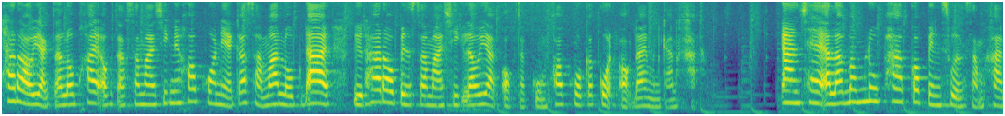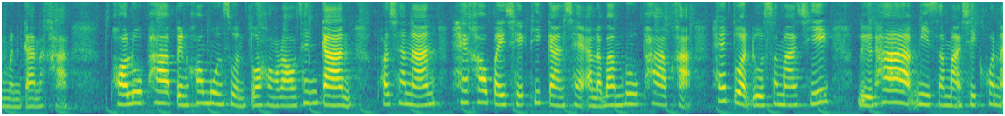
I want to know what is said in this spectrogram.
ถ้าเราอยากจะลบใครออกจากสมาชิกในครอบครัวเนี่ยก็สามารถลบได้ หรือถ้าเราเป็นสมาชิกแล้วอยากออกจากกลุ่มครอบครัวก็กดออกได้เหมือนกันค่ะการแชร์อัลบั้มรูปภาพก็เป็นส่วนสำคัญเหมือนกันค่ะเพราะรูปภาพเป็นข้อมูลส่วนตัวของเราเช่นกัน เพราะฉะนั้นให้เข้าไปเช็คที่การแชร์อัลบั้มรูปภาพค่ะ ให้ตรวจดูสมาชิก หรือถ้ามีสมาชิกคนไหน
